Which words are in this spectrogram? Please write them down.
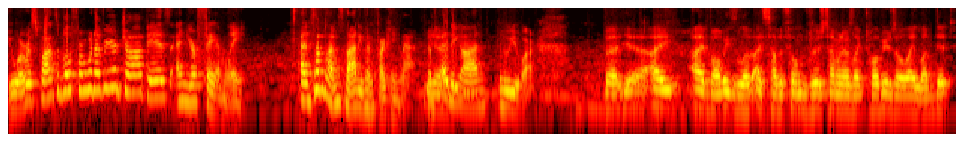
You are responsible for whatever your job is and your family. And sometimes not even fucking that, Yeah. depending on who you are. But yeah, I I've always loved. I saw the film the first time when I was like 12 years old. I loved it.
